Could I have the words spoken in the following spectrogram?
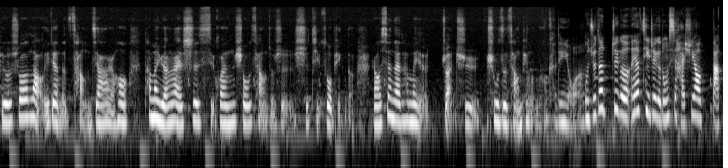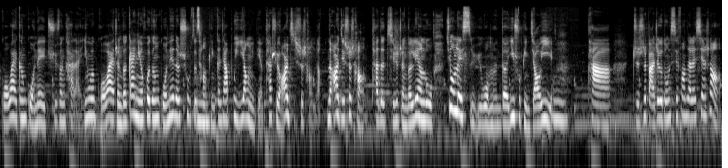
比如说老一点的藏家，然后他们原来是喜欢收藏就是实体作品的，然后现在他们也转去数字藏品了吗？肯定有啊，我觉得这个 NFT 这个东西还是要把国外跟国内区分开来，因为国外整个概念会跟国内的数字藏品更加不一样一点，它是有二级市场的。那二级市场它的其实整个链路就类似于我们的艺术品交易，嗯它只是把这个东西放在了线上，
